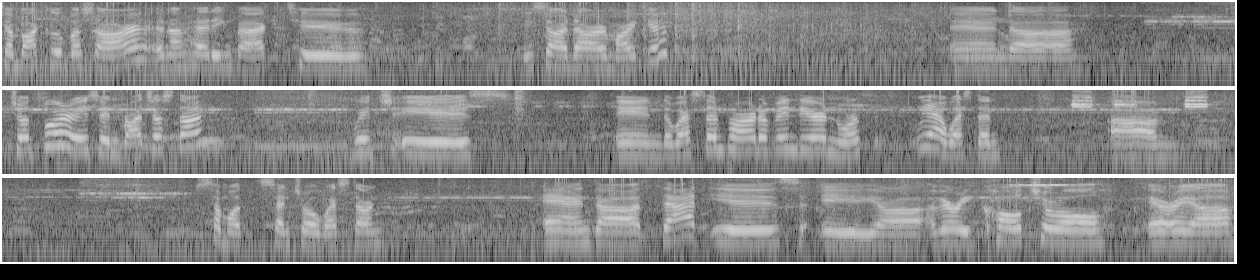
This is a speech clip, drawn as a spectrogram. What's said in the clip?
Tambaku Bazaar and I'm heading back to the Sardar market. And uh, is in Rajasthan, which is in the western part of India, north, yeah, western. Um, somewhat central western. And uh, that is a, uh, a very cultural area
